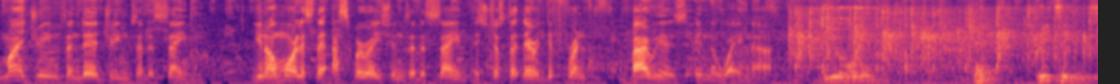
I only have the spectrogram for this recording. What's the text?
my dreams and their dreams are the same. You know, more or less their aspirations are the same. It's just that there are different barriers in the way now. Are you awake? Okay. Greetings.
